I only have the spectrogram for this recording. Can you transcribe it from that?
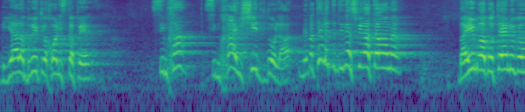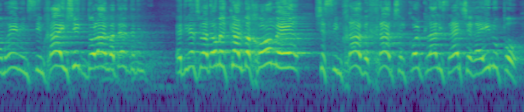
בגלל הברית הוא יכול להסתפר? שמחה, שמחה אישית גדולה, מבטלת את דיני ספירת העומר. באים רבותינו ואומרים, עם שמחה אישית גדולה מבטלת. את דיני ספירת העומר, קל וחומר ששמחה וחג של כל כלל ישראל שראינו פה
